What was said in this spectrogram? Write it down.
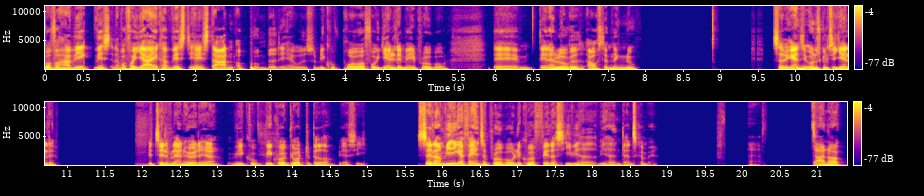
Hvorfor har vi ikke vidst, eller hvorfor jeg ikke har vidst det her i starten, og pumpet det her ud, så vi kunne prøve at få Hjalte med i Pro Bowl. Øh, den er lukket afstemningen nu. Så jeg vil gerne sige undskyld til Hjalte. I tilfælde, at han hører det her. Vi kunne, vi kunne have gjort det bedre, vil jeg sige. Selvom vi ikke er fans af Pro Bowl, det kunne være fedt at sige, at vi havde, vi havde en dansker med. Der er nok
